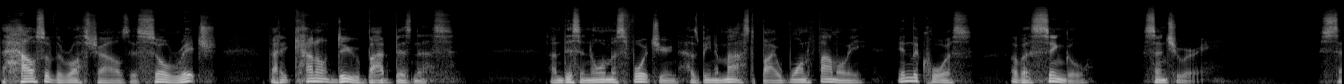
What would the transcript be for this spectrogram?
"The house of the Rothschilds is so rich that it cannot do bad business." And this enormous fortune has been amassed by one family in the course of a single century. C-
